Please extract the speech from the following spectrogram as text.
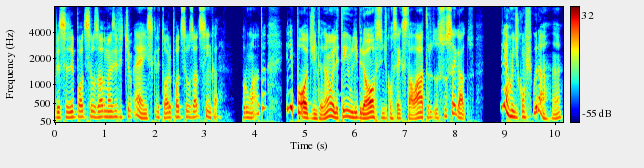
O BCD pode ser usado mais efetivamente. É, em escritório pode ser usado sim, cara. Por um lado, ele pode, entendeu? Ele tem um LibreOffice, a gente consegue instalar, tudo sossegado. Ele é ruim de configurar, né?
